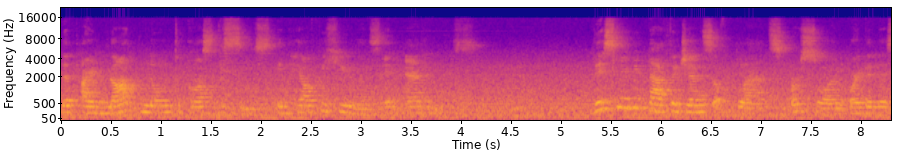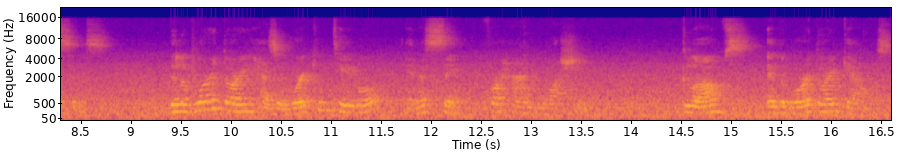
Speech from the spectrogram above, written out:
that are not known to cause disease in healthy humans and animals. This may be pathogens of plants or soil organisms. The laboratory has a working table and a sink for hand washing. Gloves and laboratory gowns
